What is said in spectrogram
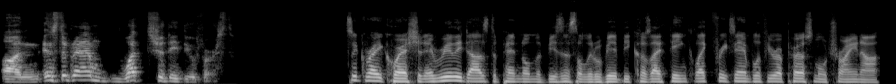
on Instagram? What should they do first? It's a great question. It really does depend on the business a little bit because I think, like for example, if you're a personal trainer,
